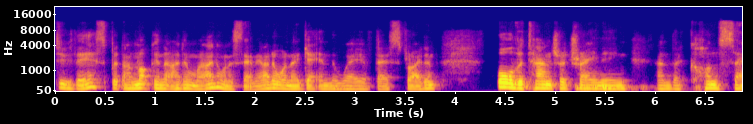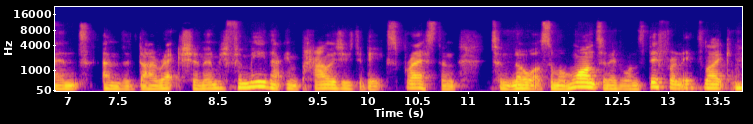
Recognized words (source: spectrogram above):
do this, but I'm not going to, I don't want, I don't want to say anything. I don't want to get in the way of their strident. All the Tantra training and the consent and the direction. And for me, that empowers you to be expressed and to know what someone wants and everyone's different. It's like, mm.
